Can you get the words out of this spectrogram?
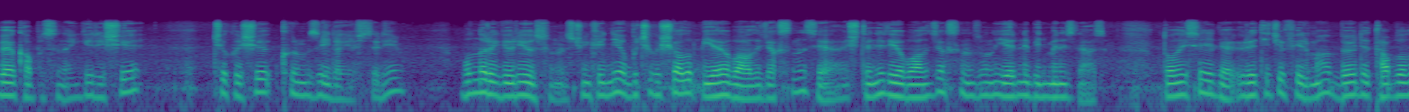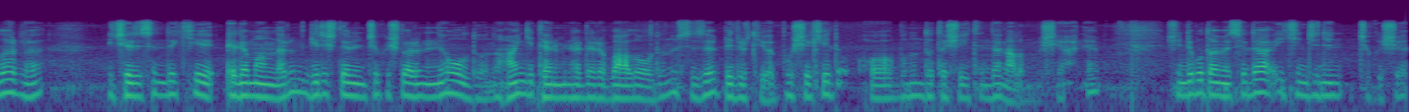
V kapısının girişi, çıkışı kırmızı ile göstereyim. Bunları görüyorsunuz. Çünkü niye? Bu çıkışı alıp bir yere bağlayacaksınız ya. İşte nereye bağlayacaksınız onun yerini bilmeniz lazım. Dolayısıyla üretici firma böyle tablolarla içerisindeki elemanların girişlerin çıkışlarının ne olduğunu, hangi terminallere bağlı olduğunu size belirtiyor. Bu şekil o bunun data sheet'inden alınmış yani. Şimdi bu da mesela ikincinin çıkışı,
